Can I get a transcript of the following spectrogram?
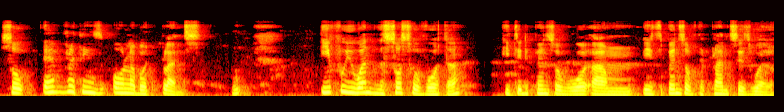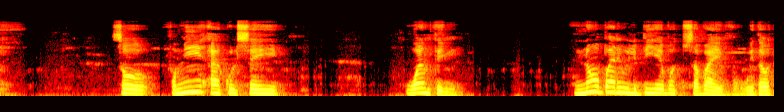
So everything's all about plants. If we want the source of water, it depends of what um it depends of the plants as well. So for me, I could say one thing nobody will be able to survive without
